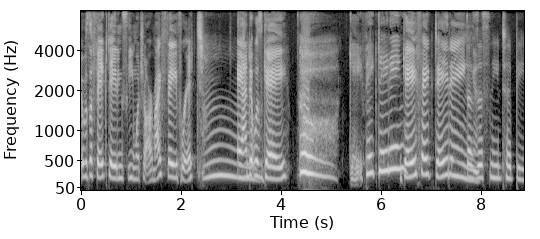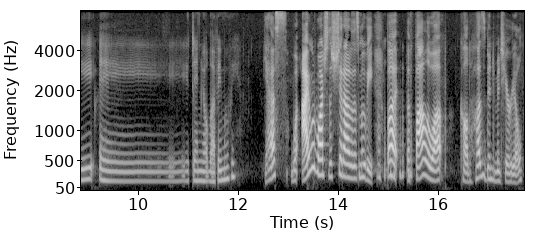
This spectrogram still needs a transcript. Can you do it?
It was a fake dating scheme which are my favorite. And it was gay. Oh gay fake dating. Gay fake dating. Does this need to be a Daniel Levy movie? Yes. Well, I would watch the shit out of this movie. But the follow-up called Husband Material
